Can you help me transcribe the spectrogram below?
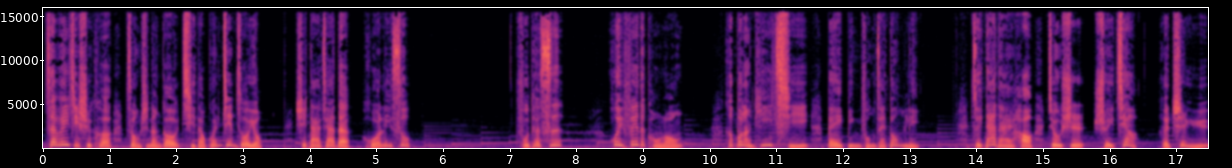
在危急时刻总是能够起到关键作用，是大家的活力素。福特斯，会飞的恐龙，和布朗提一起被冰封在洞里。最大的爱好就是睡觉和吃鱼，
